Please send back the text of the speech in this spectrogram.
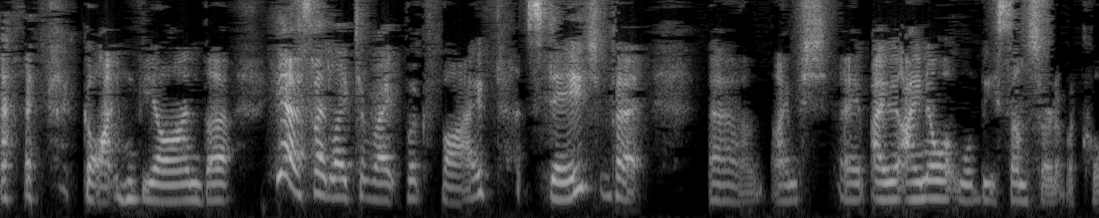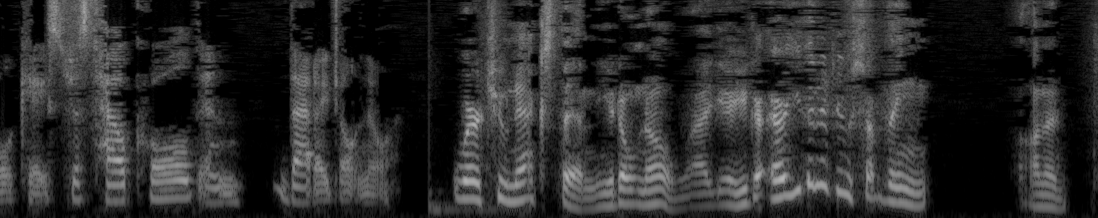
gotten beyond the, yes, I'd like to write book five stage, but um, I'm, I, I I know it will be some sort of a cold case. Just how cold and that I don't know. Where to next then? You don't know. Are you, are you going to do something on a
